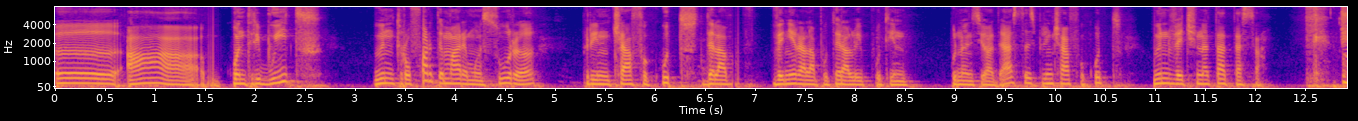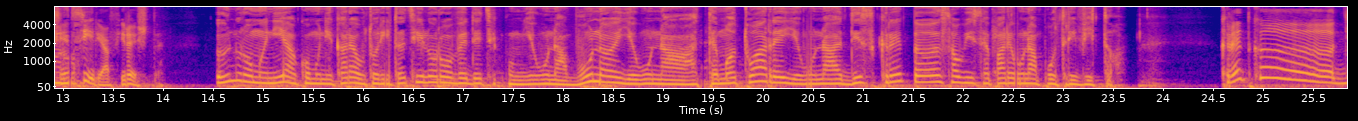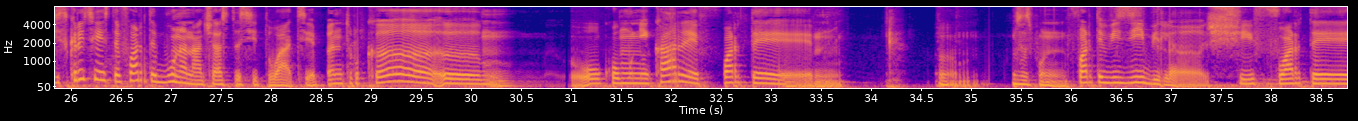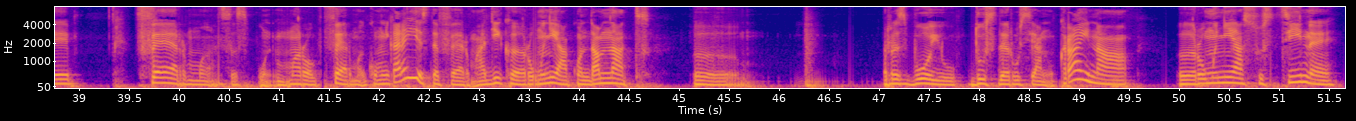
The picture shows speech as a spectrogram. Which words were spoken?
uh, a contribuit într-o foarte mare măsură prin ce a făcut de la venirea la puterea lui Putin până în ziua de astăzi, prin ce a făcut în vecinătatea sa. Și în Siria, firește. În România, comunicarea autorităților o vedeți cum? E una bună, e una temătoare, e una discretă sau vi se pare una potrivită? Cred că discreția este foarte bună în această situație, pentru că uh, o comunicare foarte, uh, cum să spun, foarte vizibilă și foarte fermă, să spun, mă rog, fermă. Comunicarea este fermă, adică România a condamnat uh, războiul dus de Rusia în Ucraina, uh, România susține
